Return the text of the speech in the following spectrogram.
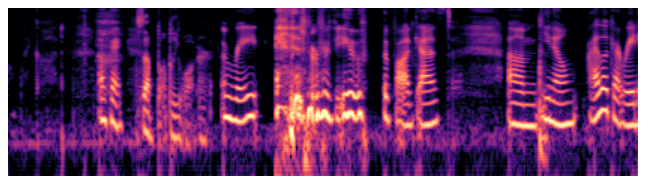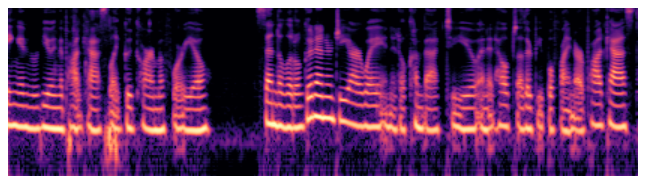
oh my God. Okay It's that bubbly water. rate and review the podcast. Um, you know, I look at rating and reviewing the podcast like good karma for you. Send a little good energy our way and it'll come back to you and it helps other people find our podcast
